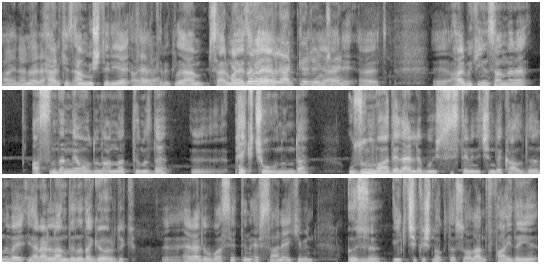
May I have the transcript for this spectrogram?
Aynen öyle. Herkes hem müşteriye hayal Tabii. kırıklığı hem sermayedar hayal kırıklığı. görünce. Yani evet. Ee, halbuki insanlara aslında ne olduğunu anlattığımızda e, pek çoğunun da uzun vadelerle bu iş sistemin içinde kaldığını ve yararlandığını da gördük. Ee, herhalde bu bahsettiğin efsane ekibin özü ilk çıkış noktası olan faydayı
